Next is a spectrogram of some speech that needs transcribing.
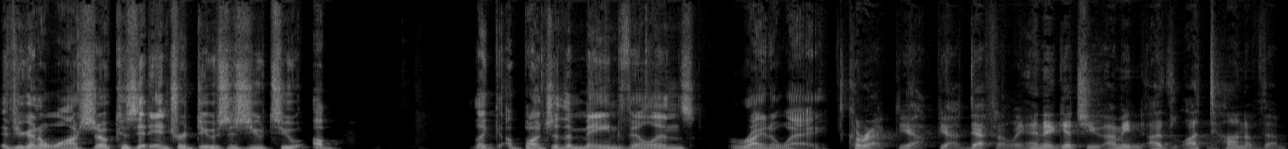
if you're going to watch though, because it introduces you to a like a bunch of the main villains right away. Correct. Yeah. Yeah. Definitely. And it gets you. I mean, a, a ton of them,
